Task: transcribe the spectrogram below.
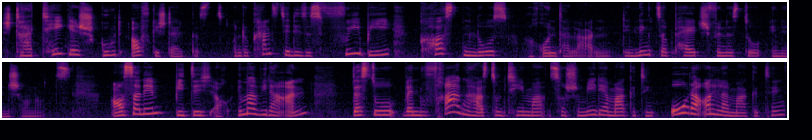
strategisch gut aufgestellt bist. Und du kannst dir dieses Freebie kostenlos runterladen. Den Link zur Page findest du in den Show Notes. Außerdem biete ich auch immer wieder an, dass du, wenn du Fragen hast zum Thema Social Media Marketing oder Online Marketing,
